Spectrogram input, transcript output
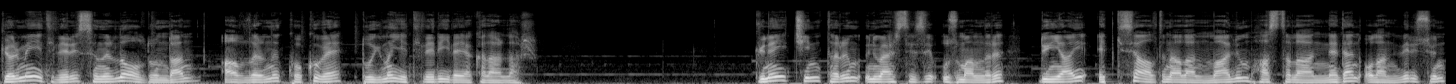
Görme yetileri sınırlı olduğundan avlarını koku ve duyma yetileriyle yakalarlar. Güney Çin Tarım Üniversitesi uzmanları dünyayı etkisi altına alan malum hastalığa neden olan virüsün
